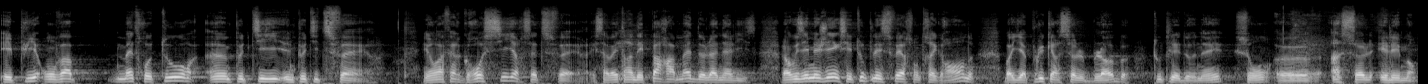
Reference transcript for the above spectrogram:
et puis on va mettre autour un petit, une petite sphère et on va faire grossir cette sphère. Et ça va être un des paramètres de l'analyse. Alors vous imaginez que si toutes les sphères sont très grandes, bah, il n'y a plus qu'un seul blob, toutes les données sont euh, un seul élément.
